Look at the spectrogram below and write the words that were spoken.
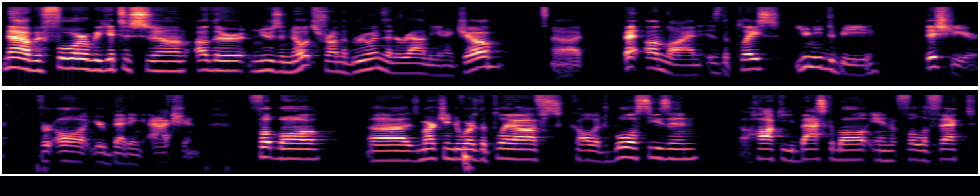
Now, before we get to some other news and notes from the Bruins and around the NHL, uh, Bet Online is the place you need to be this year for all your betting action. Football uh, is marching towards the playoffs, college bowl season, uh, hockey, basketball in full effect.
